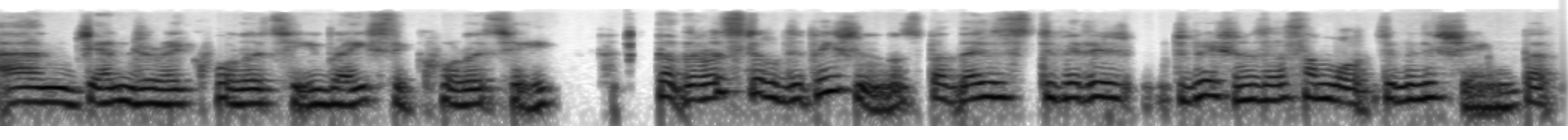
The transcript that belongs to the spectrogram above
and gender equality, race equality but there are still divisions, but those divisions are somewhat diminishing. But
